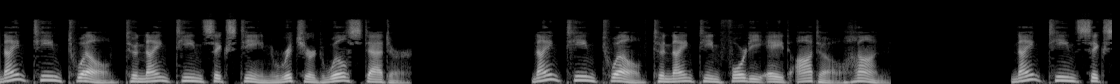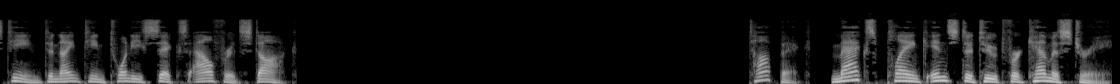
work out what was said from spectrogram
1912–1916 Richard Willstatter 1912–1948 Otto Hahn. 1916–1926 Alfred Stock Max Planck Institute for Chemistry.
